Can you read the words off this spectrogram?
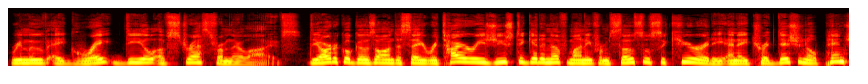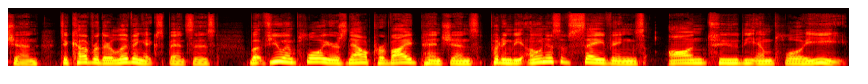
remove a great deal of stress from their lives. The article goes on to say retirees used to get enough money from Social Security and a traditional pension to cover their living expenses, but few employers now provide pensions, putting the onus of savings onto the employee.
